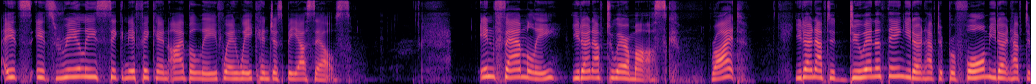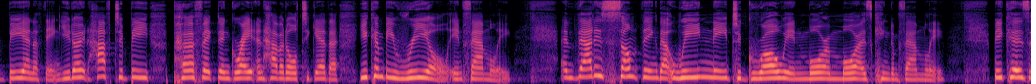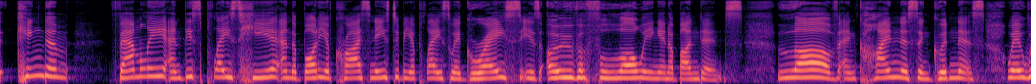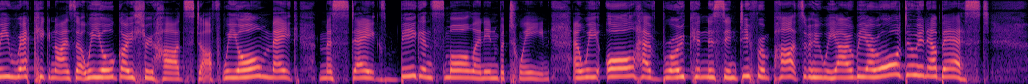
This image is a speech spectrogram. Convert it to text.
It's, it's really significant, I believe, when we can just be ourselves. In family, you don't have to wear a mask, right? You don't have to do anything. You don't have to perform. You don't have to be anything. You don't have to be perfect and great and have it all together. You can be real in family. And that is something that we need to grow in more and more as kingdom family. because kingdom family and this place here and the body of Christ needs to be a place where grace is overflowing in abundance. Love and kindness and goodness, where we recognize that we all go through hard stuff. We all make mistakes, big and small and in between. And we all have brokenness in different parts of who we are. And we are all doing our best.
